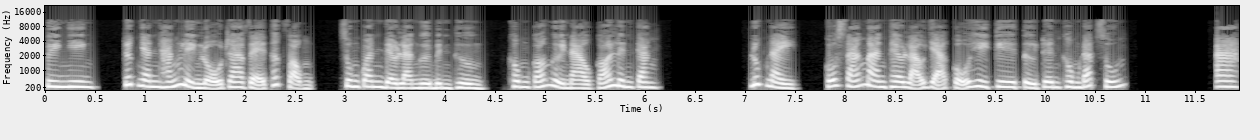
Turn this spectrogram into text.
Tuy nhiên, rất nhanh hắn liền lộ ra vẻ thất vọng, xung quanh đều là người bình thường, không có người nào có linh căn. Lúc này, cố sáng mang theo lão giả cổ hy kia từ trên không đáp xuống. a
